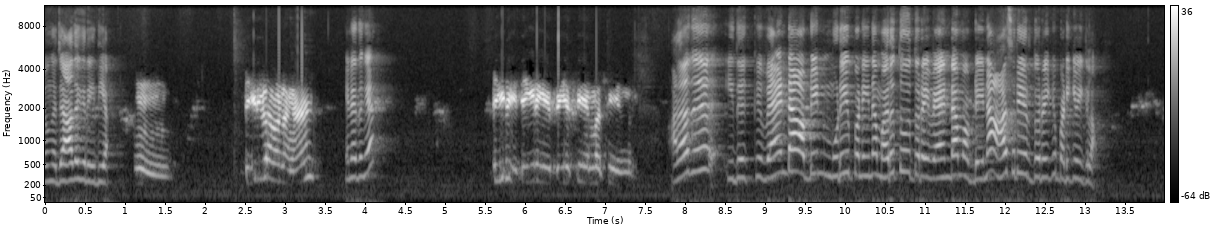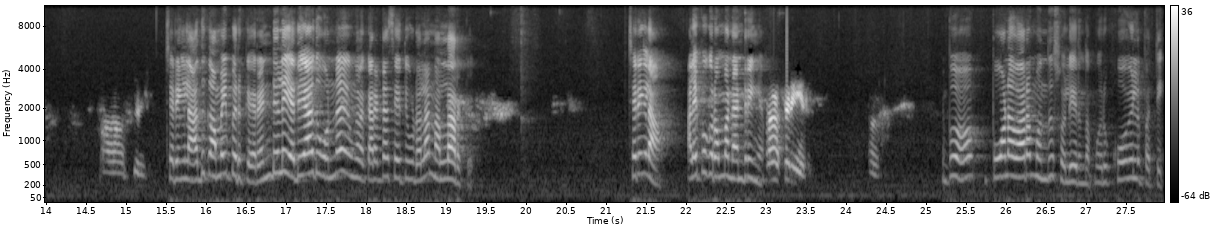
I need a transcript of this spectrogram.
இவங்க ஜாதக ரீதியாக வேணாங்க. என்னதுங்க? டிகிரி டிகிரி பிஎஸ்சி எம்எஸ்சி அதாவது இதுக்கு வேண்டாம் அப்படின்னு முடிவு பண்ணீங்கன்னா மருத்துவத்துறை வேண்டாம் அப்படின்னா ஆசிரியர் துறைக்கு படிக்க வைக்கலாம். சரிங்களா? அதுக்கு அமைப்பு இருக்கு. ரெண்டுல எதையாவது ஒன்று இவங்களை கரெக்டாக சேர்த்து விடலாம் நல்லா இருக்கு. சரிங்களா? அழைப்புக்கு ரொம்ப நன்றிங்க. சரிங்க. இப்போ போன வாரம் வந்து சொல்லியிருந்தோம் ஒரு கோவிலை பற்றி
